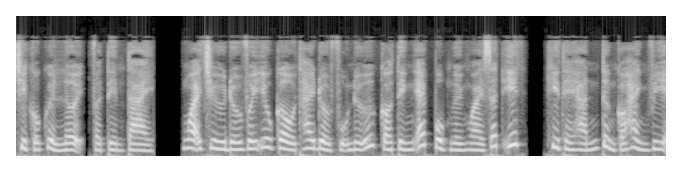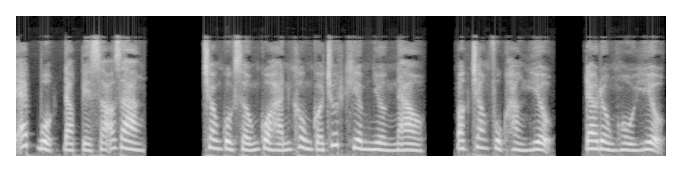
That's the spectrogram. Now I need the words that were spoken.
chỉ có quyền lợi và tiền tài. Ngoại trừ đối với yêu cầu thay đổi phụ nữ có tính ép buộc người ngoài rất ít, khi thấy hắn từng có hành vi ép buộc đặc biệt rõ ràng. Trong cuộc sống của hắn không có chút khiêm nhường nào, mặc trang phục hàng hiệu, đeo đồng hồ hiệu,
